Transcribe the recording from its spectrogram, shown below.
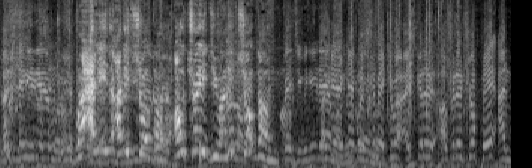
Benji, I need need this ammo, ammo. yeah. But I need I need shotgun. I'll trade you. I need shotgun. Benji, we need ammo. we okay, boys, come here, come here. It's gonna, I'm gonna drop it, and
